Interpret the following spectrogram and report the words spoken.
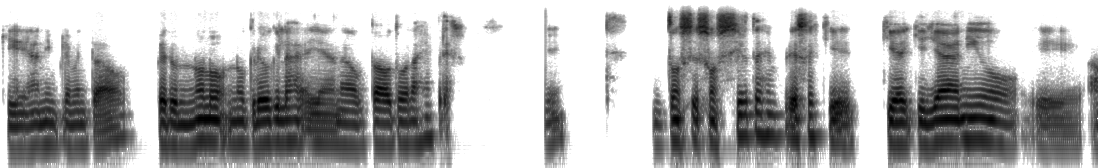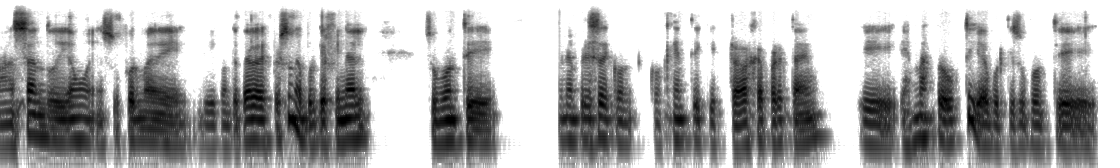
que han implementado, pero no, lo, no creo que las hayan adoptado todas las empresas. Entonces son ciertas empresas que, que, ya han ido eh, avanzando, digamos, en su forma de, contratar a las personas, porque al final, suponte, una empresa con, con gente que trabaja part-time eh, es más productiva, porque suponte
